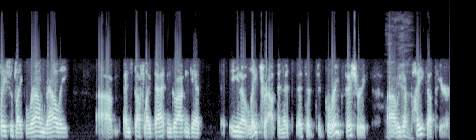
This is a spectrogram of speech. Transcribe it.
places like Round Valley um, and stuff like that and go out and get, you know, lake trout. And it's, it's, a, it's a great fishery. oh, uh, we yeah. got pike up here,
